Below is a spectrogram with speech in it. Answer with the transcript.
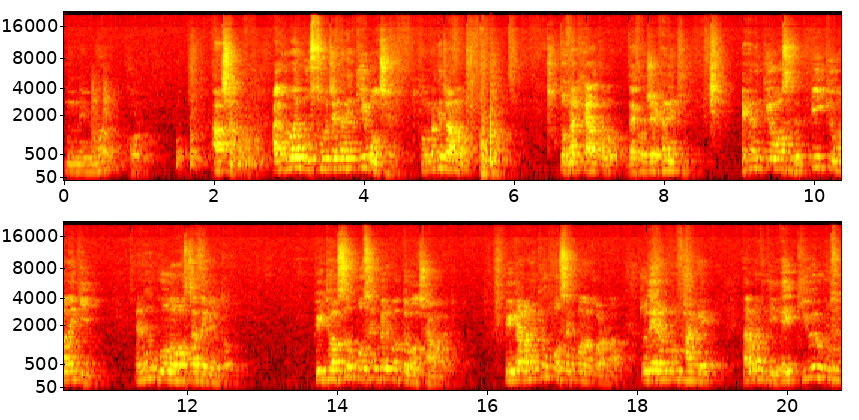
নির্ণয় করো। আচ্ছা আগে তোমাদের বুঝতে হবে যে এখানে কি বলছে। তোমরা কি জানো? তোমরা খেয়াল করো, দেখো যে এখানে কি। এখানে কি অবস্থা আছে? পি কিউ মানে কি? এখানে গুণ অবস্থা আছে কিন্তু। পিটা হচ্ছে উপসেট বের করতে বলছে আমাদের। পিটা মানে কি? উপসেট মনে করবা। যদি এরকম থাকে, তার মানে কি? এই কিউ এর উপসেট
